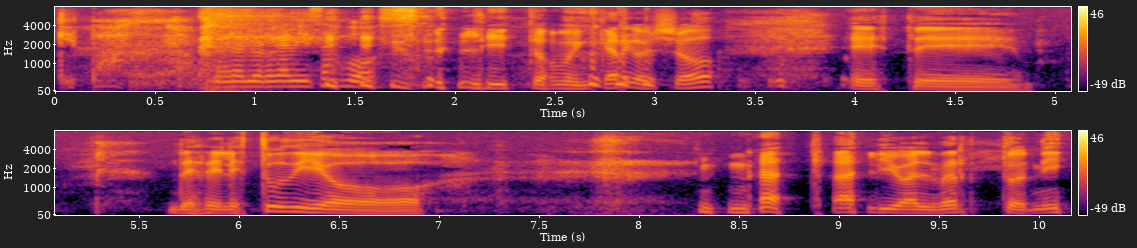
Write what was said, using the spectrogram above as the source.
Qué paja. Bueno, lo organizas vos. Listo, me encargo yo. Este, desde el estudio Natalio Alberto Ni,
